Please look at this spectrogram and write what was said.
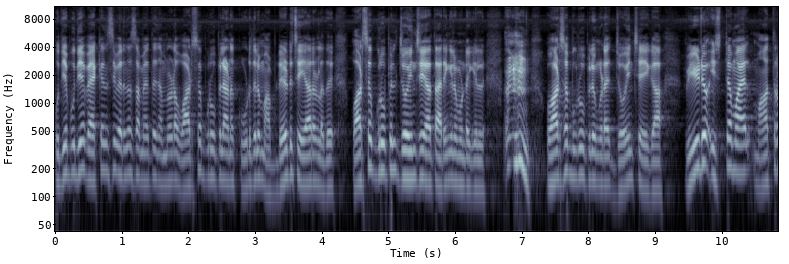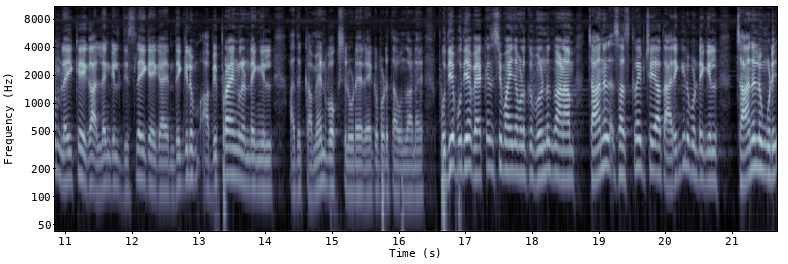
പുതിയ പുതിയ വേക്കൻസി വരുന്ന സമയത്ത് നമ്മളുടെ വാട്സപ്പ് ഗ്രൂപ്പിലാണ് കൂടുതലും അപ്ഡേറ്റ് ചെയ്യാറുള്ളത്. വാട്സപ്പ് ഗ്രൂപ്പിൽ ജോയിൻ ചെയ്യാത്ത ആരെങ്കിലും ഉണ്ടെങ്കിൽ വാട്സപ്പ് ഗ്രൂപ്പിലും കൂടെ ജോയിൻ ചെയ്യുക. വീഡിയോ ഇഷ്ടമായാൽ മാത്രം ലൈക്ക് ചെയ്യുക അല്ലെങ്കിൽ ഡിസ്ലൈക്ക് ചെയ്യുക എന്തെങ്കിലും അഭിപ്രായങ്ങളുണ്ടെങ്കിൽ അത് കമന്റ് ബോക്സിലൂടെ രേഖപ്പെടുത്താവുന്നതാണ്. പുതിയ പുതിയ വേക്കൻസിയുമായി നമ്മൾക്ക് വീണ്ടും കാണാം. ചാനൽ സബ്സ്ക്രൈബ് ചെയ്യാത്ത ആരെങ്കിലും ഉണ്ടെങ്കിൽ ചാനലും കൂടി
